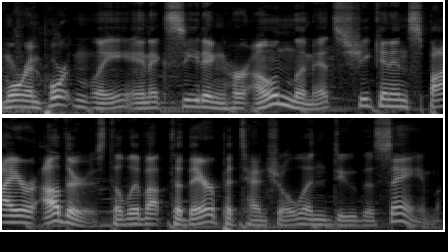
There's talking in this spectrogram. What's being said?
More importantly, in exceeding her own limits, she can inspire others to live up to their potential and do the same.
